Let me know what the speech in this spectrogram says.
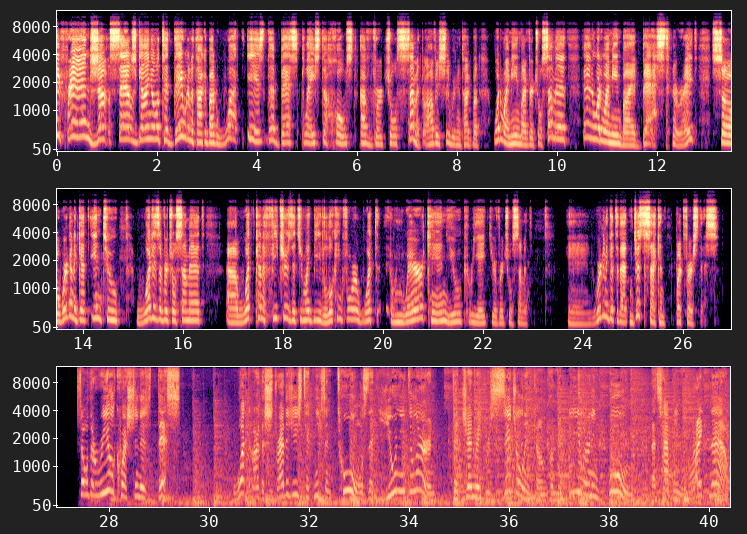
my friend Jean-Serge Gagnon. Today we're going to talk about what is the best place to host a virtual summit. Obviously we're going to talk about what do I mean by virtual summit and what do I mean by best right? So we're going to get into what is a virtual summit uh, what kind of features that you might be looking for what and where can you create your virtual summit. And we're going to get to that in just a second but first this. So the real question is this what are the strategies, techniques, and tools that you need to learn to generate residual income from the e-learning boom that's happening right now?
